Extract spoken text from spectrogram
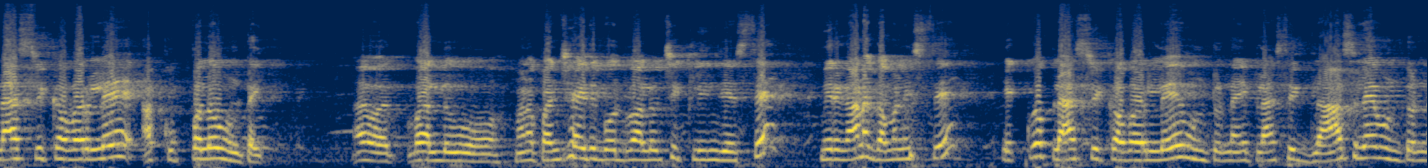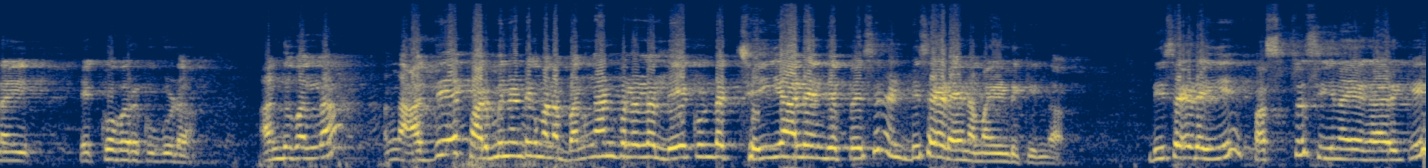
ప్లాస్టిక్ కవర్లే ఆ కుప్పలో ఉంటాయి. వాళ్ళు మన పంచాయతీ బోర్డు వాళ్ళు వచ్చి క్లీన్ చేస్తే మీరు గాన గమనిస్తే ఎక్కువ ప్లాస్టిక్ కవర్లే ఉంటున్నాయి ప్లాస్టిక్ గ్లాసులే ఉంటున్నాయి ఎక్కువ వరకు కూడా. అందువల్ల అదే పర్మనెంట్గా మన బనగానపల్లిలో లేకుండా చెయ్యాలి అని చెప్పేసి నేను డిసైడ్ అయినా మైండ్కి ఇంకా డిసైడ్ అయ్యి ఫస్ట్ సీనయ్య గారికి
